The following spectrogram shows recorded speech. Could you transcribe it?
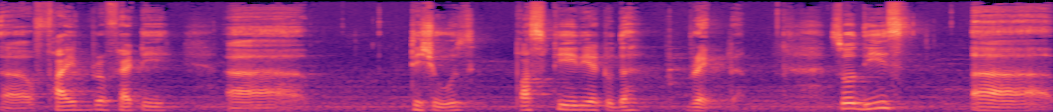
uh, fibrofatty uh, tissues posterior to the rectum. So these uh,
